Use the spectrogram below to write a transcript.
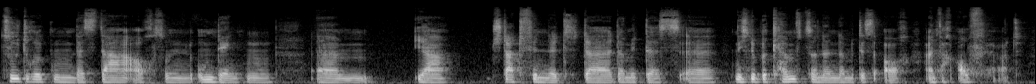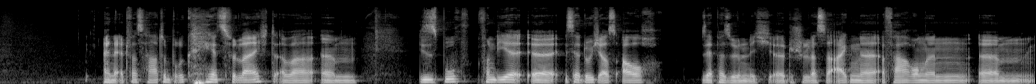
zudrücken, dass da auch so ein Umdenken ähm, ja stattfindet, da, damit das äh, nicht nur bekämpft, sondern damit es auch einfach aufhört. Eine etwas harte Brücke jetzt vielleicht, aber ähm, dieses Buch von dir äh, ist ja durchaus auch sehr persönlich. Äh, du schilderst da eigene Erfahrungen, ähm,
